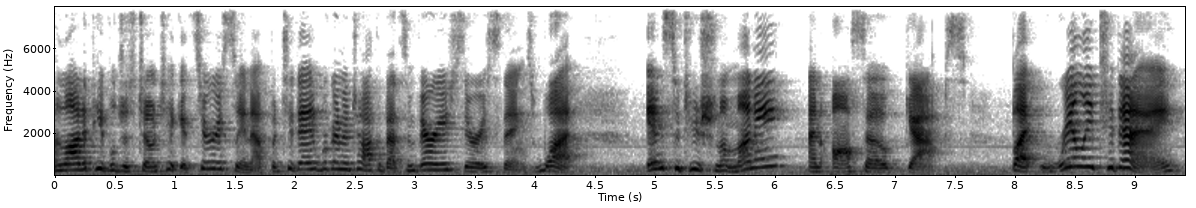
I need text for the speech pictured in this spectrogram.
a lot of people just don't take it seriously enough. But today we're going to talk about some very serious things. What? Institutional money and also gaps. But really today,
